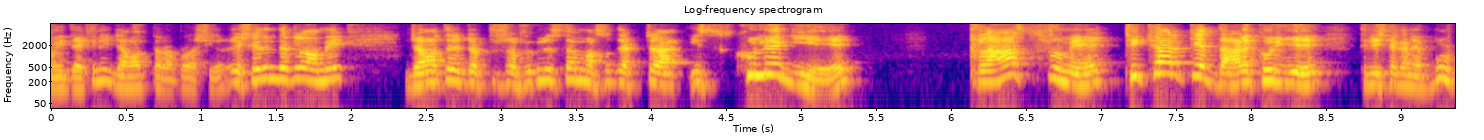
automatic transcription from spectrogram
আমি দেখিনি, জামাত তার অপরাধ স্বীকার সেদিন দেখলাম আমি জামাতের ডক্টর শফিকুল ইসলাম মাসুদ একটা স্কুলে গিয়ে ক্লাসরুমে টিচারকে দাঁড় করিয়ে তিনি সেখানে বুট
